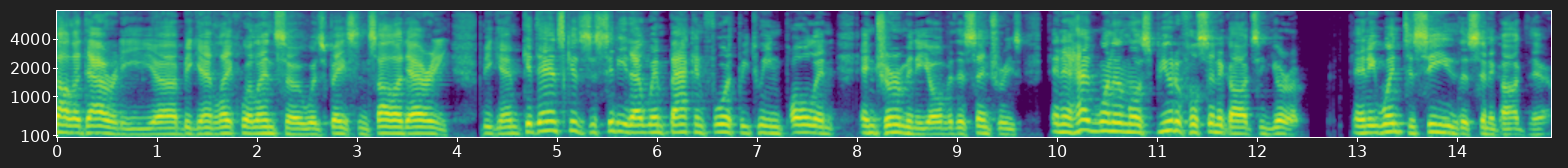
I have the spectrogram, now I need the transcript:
Solidarity uh, began. Lech Walesa was based in Solidarity began. Gdansk is a city that went back and forth between Poland and Germany over the centuries, and it had one of the most beautiful synagogues in Europe. And he went to see the synagogue there,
